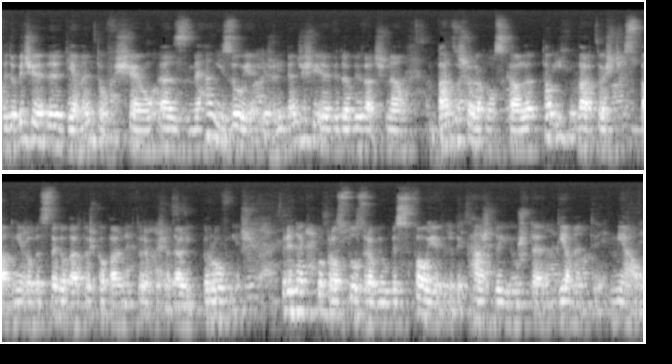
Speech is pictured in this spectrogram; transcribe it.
wydobycie e, diamentów się e, zmechanizuje, jeżeli będzie się je wydobywać na bardzo szeroką skalę, to ich wartość spadnie, wobec tego wartość kopalni, które posiadali również. Rynek po prostu zrobiłby swoje, gdyby każdy już te diamenty miał.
